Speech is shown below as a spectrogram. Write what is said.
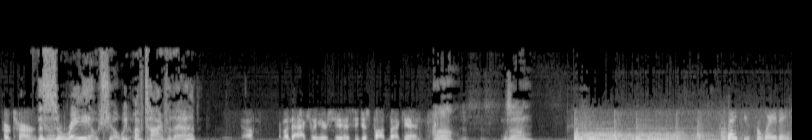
her turn. This is a radio show. We don't have time for that. Yeah, but actually, here she is. She just popped back in. Oh, so Thank you for waiting.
